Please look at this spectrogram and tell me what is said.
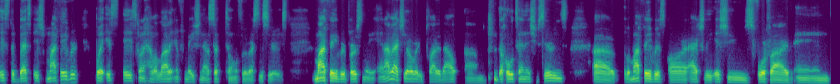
it's the best issue, my favorite, but it's it's going to have a lot of information that'll set the tone for the rest of the series. My favorite, personally, and I've actually already plotted out um, the whole ten issue series. Uh, but my favorites are actually issues four, five, and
